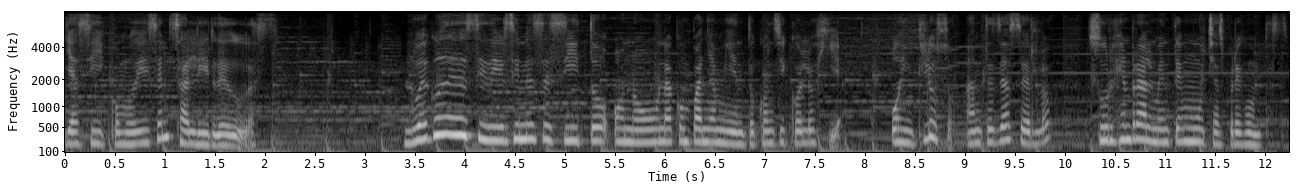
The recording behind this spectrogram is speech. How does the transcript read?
y así, como dicen, salir de dudas. Luego de decidir si necesito o no un acompañamiento con psicología, o incluso antes de hacerlo, surgen realmente muchas preguntas.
